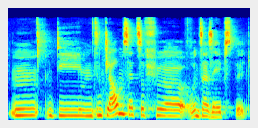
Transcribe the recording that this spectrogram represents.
mm, die, sind Glaubenssätze für unser Selbstbild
